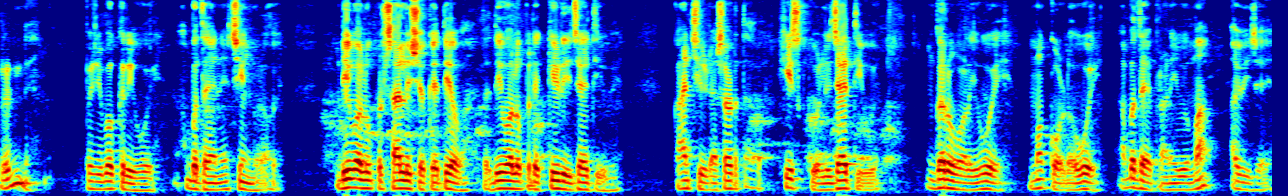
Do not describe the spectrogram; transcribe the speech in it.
ને? પછી બકરી હોય, આ બધા એને શિંગડા હોય. દિવાલ ઉપર ચાલી શકે તેવા, તો દિવાલ ઉપર એક કીડી જતી હોય કાંચીડા સડતા હોય, ખિસકોલી જતી હોય ગરવાળી હોય, મકોડો હોય, આ બધા પ્રાણીઓમાં આવી જાય.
